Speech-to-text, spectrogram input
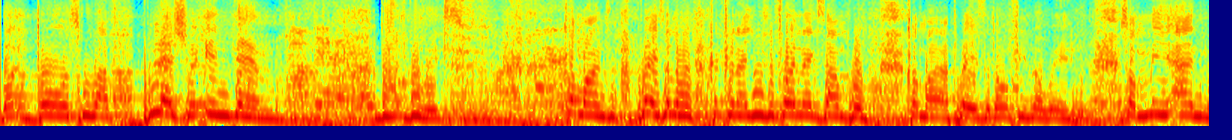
but those who have pleasure in them that do it. Come on, praise the Lord. Can I use it for an example? Come on, praise the Don't feel way. So me and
